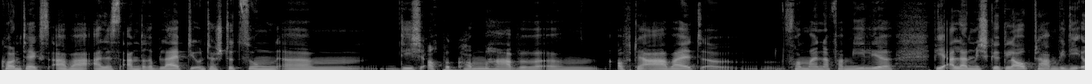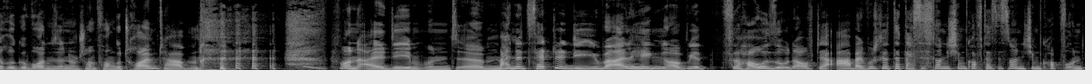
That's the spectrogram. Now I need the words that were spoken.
Kontext, aber alles andere bleibt. Die Unterstützung, ähm, die ich auch bekommen habe ähm, auf der Arbeit äh, von meiner Familie, wie alle an mich geglaubt haben, wie die irre geworden sind und schon von geträumt haben. von all dem und äh, meine Zettel, die überall hingen, ob jetzt zu Hause oder auf der Arbeit, wo ich gesagt habe, das ist noch nicht im Kopf, das ist noch nicht im Kopf und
